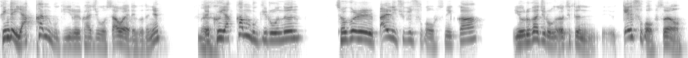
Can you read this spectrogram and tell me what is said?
굉장히 약한 무기를 가지고 싸워야 되거든요. 네. 근데 그 약한 무기로는 적을 빨리 죽일 수가 없으니까 여러 가지로 어쨌든 깰 수가 없어요.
